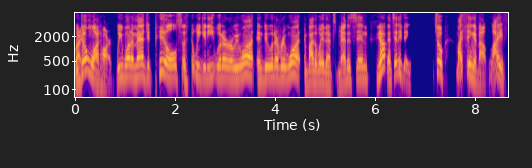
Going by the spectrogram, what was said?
we don't want hard we want a magic pill so that we can eat whatever we want and do whatever we want and by the way that's medicine Yeah. that's anything. So my thing about life,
